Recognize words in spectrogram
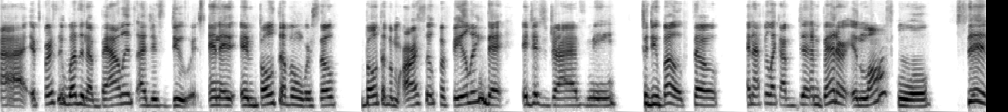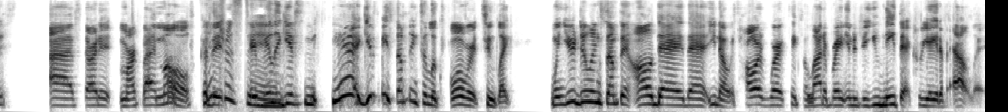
Uh, at first, it wasn't a balance. I just do it, and it, and both of them were so. Both of them are so fulfilling that it just drives me to do both. So, and I feel like I've done better in law school since I've started Marked by Mull because it, it really gives me yeah it gives me something to look forward to. Like when you're doing something all day that you know it's hard work, takes a lot of brain energy. You need that creative outlet.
